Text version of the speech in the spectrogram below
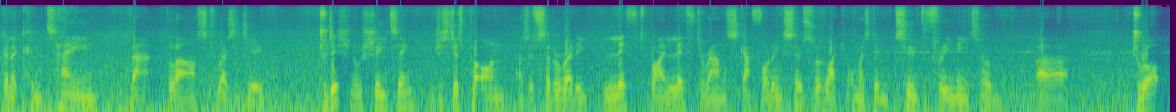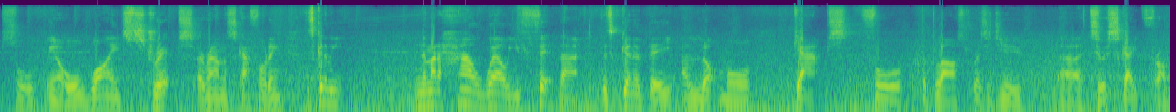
going to contain that blast residue. Traditional sheeting, which is just put on, as I've said already, lift by lift around the scaffolding, so sort of like almost in two to three meter uh, drops or you know or wide strips around the scaffolding. There's going to be, no matter how well you fit that, there's going to be a lot more gaps for the blast residue uh, to escape from.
